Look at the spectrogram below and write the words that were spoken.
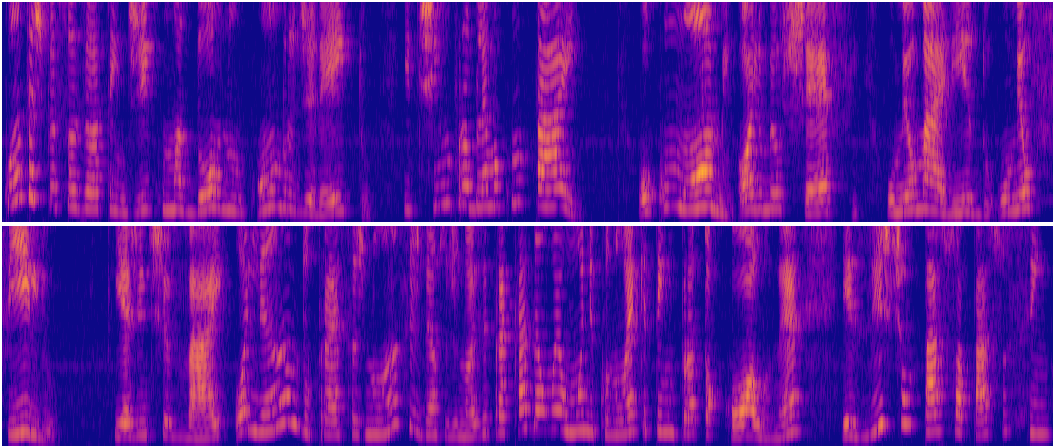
Quantas pessoas eu atendi com uma dor no ombro direito e tinha um problema com o pai ou com um homem? Olha, o meu chefe, o meu marido, o meu filho. E a gente vai olhando para essas nuances dentro de nós e para cada um é único, não é que tem um protocolo, né? Existe um passo a passo sim.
